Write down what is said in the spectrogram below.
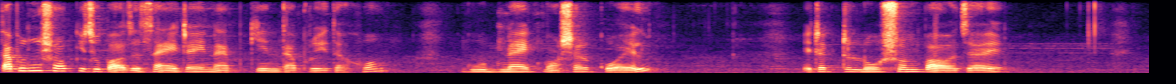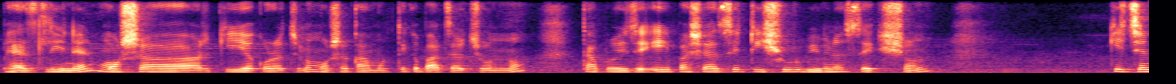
তারপর এখানে সব কিছু পাওয়া যায় স্যানিটারি ন্যাপকিন তারপরে এই দেখো গুড নাইট মশার কয়েল এটা একটা লোশন পাওয়া যায় ভ্যাজলিনের মশা আর কি ইয়ে করার জন্য, মশার কামড় থেকে বাঁচার জন্য। তারপরে যে, এই পাশে আছে টিস্যুর বিভিন্ন সেকশন কিচেন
